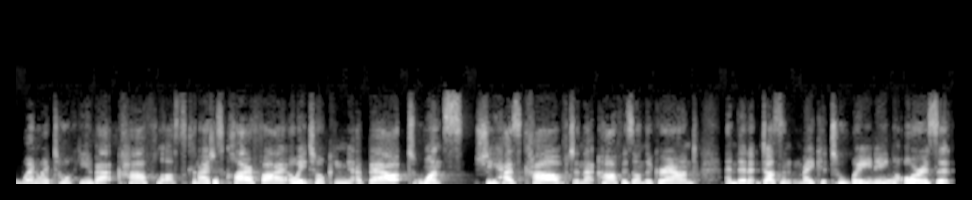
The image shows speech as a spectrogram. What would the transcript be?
when we're talking about calf loss, can I just clarify? Are we talking about once she has calved and that calf is on the ground and then it doesn't make it to weaning, or is it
